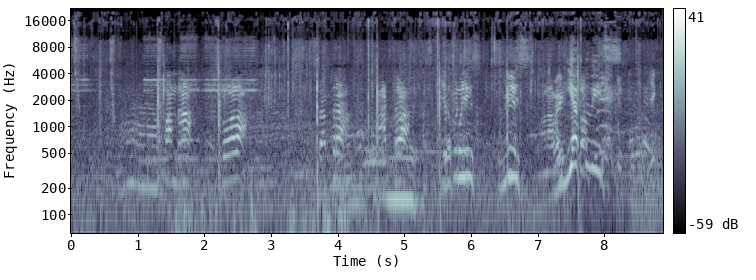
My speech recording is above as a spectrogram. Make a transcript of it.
पंधरा. सोळा. सतरा. अठरा. एकोणीस. वीस. एकवीस. एक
